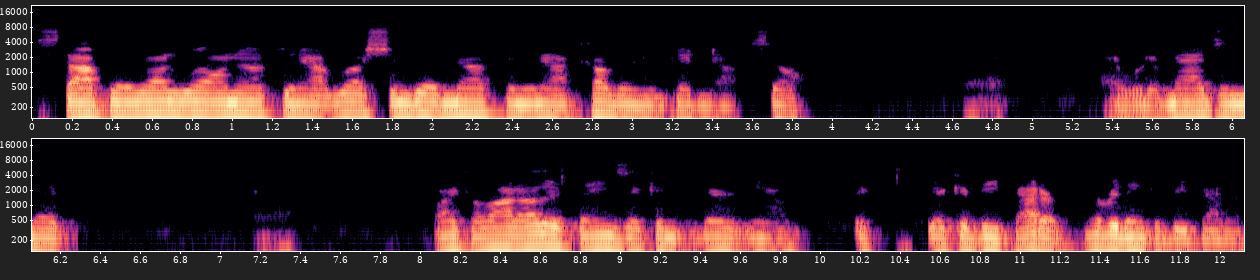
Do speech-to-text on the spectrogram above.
stopping the run well enough. You're not rushing good enough, and you're not covering good enough. So uh, I would imagine that, know, like a lot of other things, it can, there, you know, it, it could be better. Everything could be better.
